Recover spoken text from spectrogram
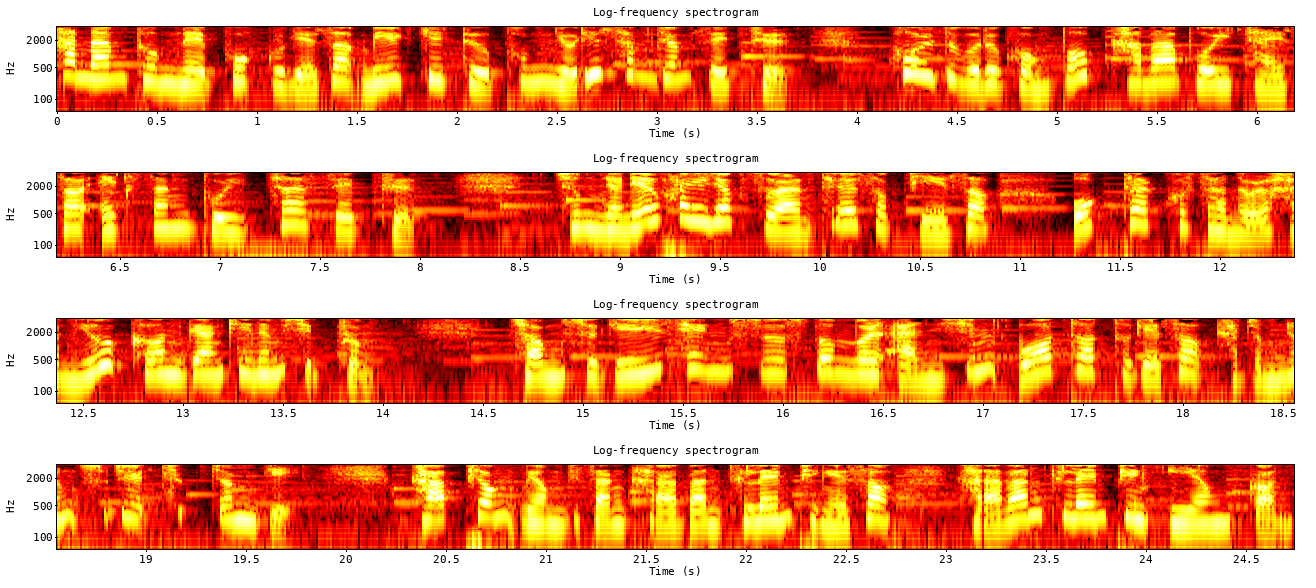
하남 동네 복국에서 밀키트 복요리 3점 세트, 콜드브루 공법 가마 보이차에서 액상 보이차 세트, 중년의 활력 수한 트레서피에서 옥타코사놀 함유 건강기능식품 정수기 생수 수돗물 안심 워터톡에서 가정용 수질 측정기 가평 명지산 카라반 글램핑에서 카라반 글램핑 이용권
